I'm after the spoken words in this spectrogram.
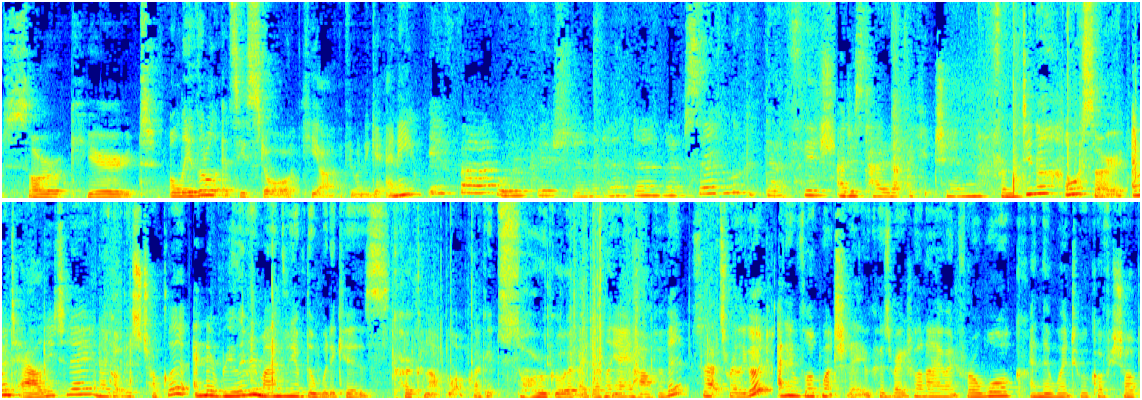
So cute. I'll leave a little Etsy store here if you want to get any. If I were a fish, dun, dun, dun, dun, say look at that fish. I just tidied up the kitchen from dinner. Also, I went to Aldi today and I got this chocolate and it really reminds me of the Whittaker's coconut block. Like it's so good. I definitely ate half of it. So that's really good. I didn't vlog much today because Rachel and I went for a walk and then went to a coffee shop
